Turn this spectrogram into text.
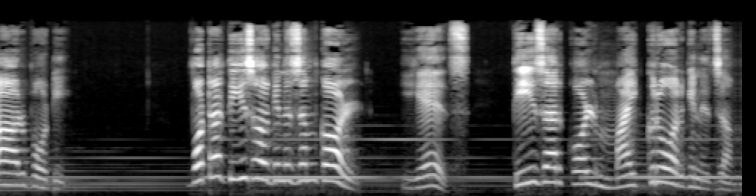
our body. What are these organisms called? Yes, these are called microorganisms.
